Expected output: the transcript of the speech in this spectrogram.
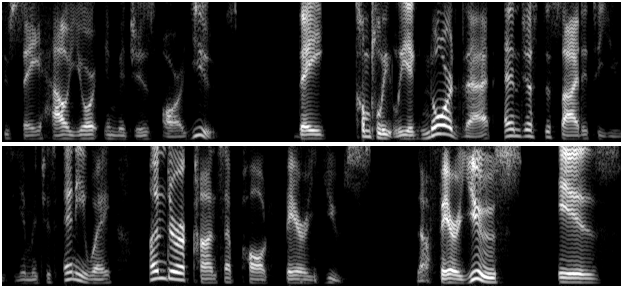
to say how your images are used. They completely ignored that and just decided to use the images anyway under a concept called fair use. Now, fair use is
